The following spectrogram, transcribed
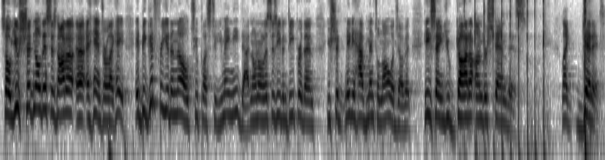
So you should know this is not a, a, hint or like, hey, it'd be good for you to know 2 plus 2. You may need that. No, no, this is even deeper than you should maybe have mental knowledge of it. He's saying you gotta understand this. Like, get it.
